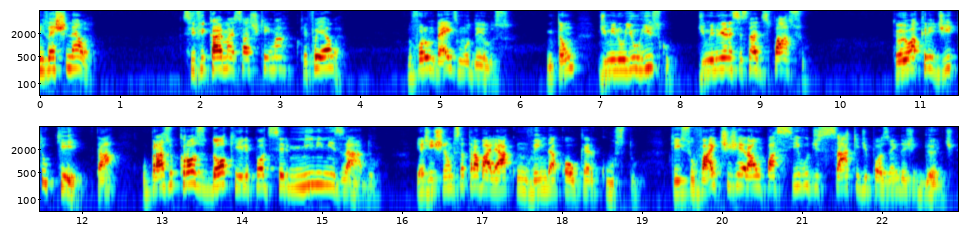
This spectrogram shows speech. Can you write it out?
investe nela. Se ficar é mais fácil queimar, porque foi ela. Não foram 10 modelos. Então diminuiu o risco, diminuiu a necessidade de espaço. Então eu acredito que, tá? O prazo cross-dock ele pode ser minimizado. E a gente não precisa trabalhar com venda a qualquer custo. Porque isso vai te gerar um passivo de saque de pós-venda gigante.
